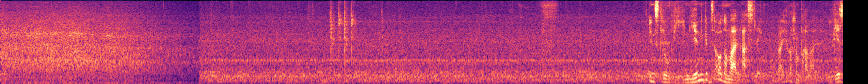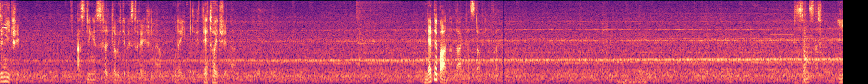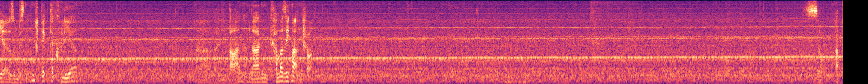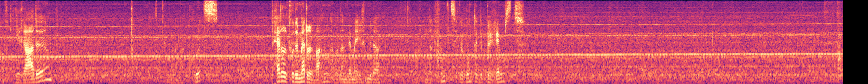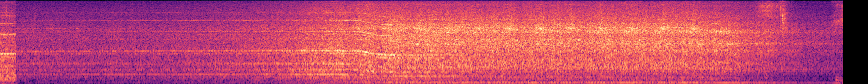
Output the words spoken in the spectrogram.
In Slowenien gibt es auch nochmal einen Asling. War ich auch schon ein paar Mal. Jesenice. Asling ist halt, glaube ich, der österreichische Name. Oder eben der, der deutsche Name. Nette Bahnanlagen hat es da auf jeden Fall. Sonst eher so ein bisschen unspektakulär. Aber die Bahnanlagen kann man sich mal anschauen. So, ab auf die Gerade. Können wir mal kurz Pedal to the Metal machen, aber dann wären wir eh schon wieder auf 150 runtergebremst.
